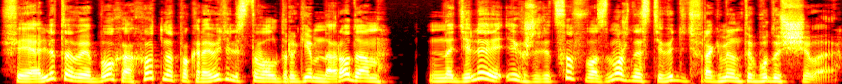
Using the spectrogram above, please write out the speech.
Фиолетовый бог охотно покровительствовал другим народам, наделяя их жрецов возможностью видеть фрагменты будущего.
